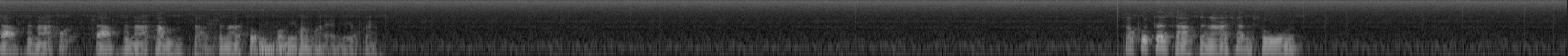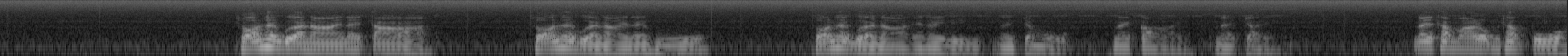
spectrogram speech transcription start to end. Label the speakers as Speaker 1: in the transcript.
Speaker 1: ศาสนาพุทธศาสนาธรรมศาสนาสงฆ์ก็มีความหมายอันเดียวกัน พระพุทธศาสนาชั้นสูง สอนให้เบื่อหน่ายในตา สอนให้เบื่อหน่ายในหู สอนให้เบื่อหน่ายในลิ้น ในจมูก ในกาย ในใจ ในธรรมารมณ์ทั้งปวง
